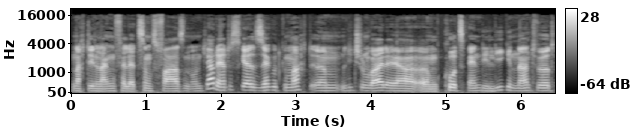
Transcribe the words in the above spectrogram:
nach den langen Verletzungsphasen. Und ja, der hat es sehr gut gemacht. Ähm, Lee Chun Wei, der ja ähm, kurz Andy Lee genannt wird,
